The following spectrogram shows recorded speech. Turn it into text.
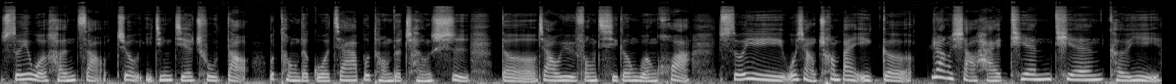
所以我很早就已经接触到不同的国家、不同的城市的教育风气跟文化，所以我想创办一个让小孩天天可以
